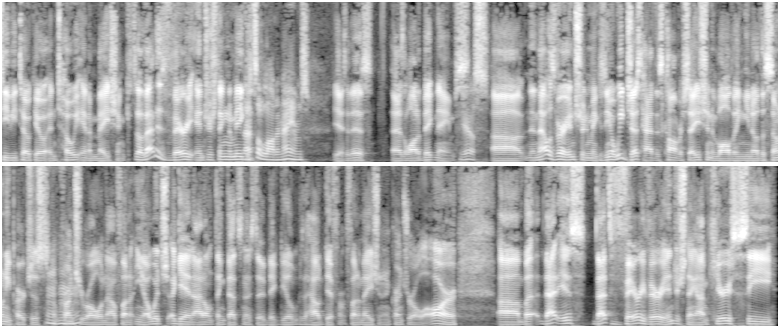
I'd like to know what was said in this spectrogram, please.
TV Tokyo, and Toei Animation. So that is very interesting to me. That's a lot of names. yes, it is. That has a lot of big names. Yes. Uh, and that was very interesting to me because you know we just had this conversation involving you know the Sony purchase of Crunchyroll and now Fun, you know which again I don't think that's necessarily a big deal because of how different Funimation and Crunchyroll are, um, but that is that's very very interesting. I'm curious to see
